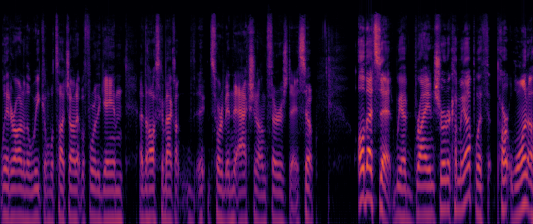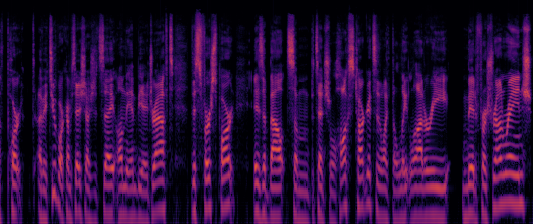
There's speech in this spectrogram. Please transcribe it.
later on in the week and we'll touch on it before the game. And the Hawks come back on, uh, sort of into action on Thursday. So, all that said, we have Brian Schroeder coming up with part one of part of a two-part conversation, I should say, on the NBA draft. This first part is about some potential Hawks targets in like the late lottery, mid first round range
